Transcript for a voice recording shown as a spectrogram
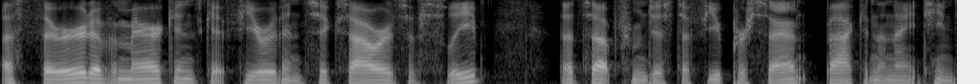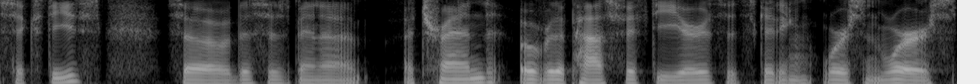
a third of Americans get fewer than six hours of sleep. That's up from just a few percent back in the 1960s. So, this has been a, a trend over the past 50 years. It's getting worse and worse.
